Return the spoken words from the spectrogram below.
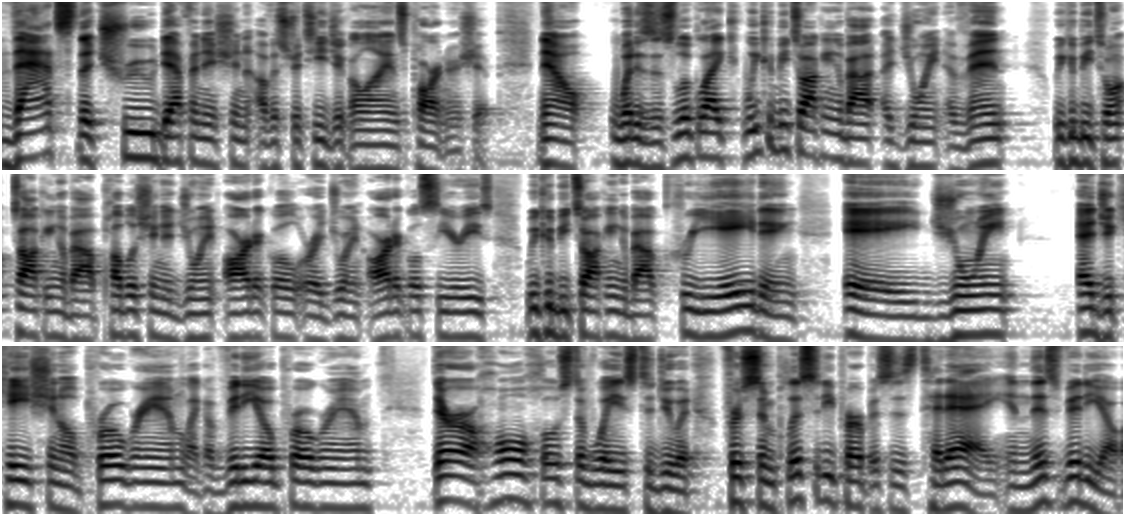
That's the true definition of a strategic alliance partnership. Now, what does this look like? We could be talking about a joint event we could be talking about publishing a joint article or a joint article series. We could be talking about creating a joint educational program, like a video program. There are a whole host of ways to do it. For simplicity purposes today, in this video,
